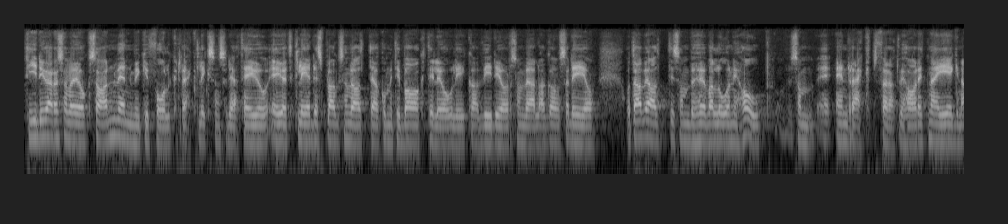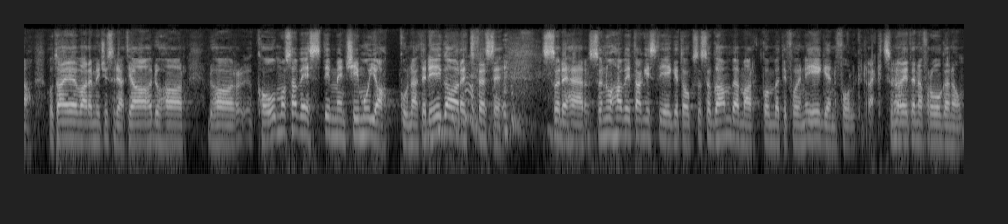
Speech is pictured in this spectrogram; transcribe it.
Tidigare så har vi också använt mycket folkdräkt liksom, så det är ju, är ju ett klädesplagg som vi alltid har kommit tillbaka till i olika videor som vi har lagat och så det och, och då har vi alltid som behöver låna ihop som en dräkt för att vi har ett egna och då har det varit mycket så att ja du har, du har komosa västin men chimojackon att det är garet för sig så, det här, så nu har vi tagit steget också så Gambermark kommer att få en egen folkdräkt. Så nu är det den frågan om.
